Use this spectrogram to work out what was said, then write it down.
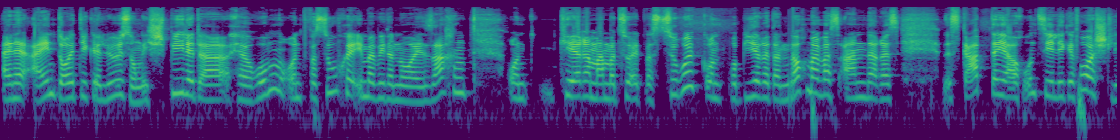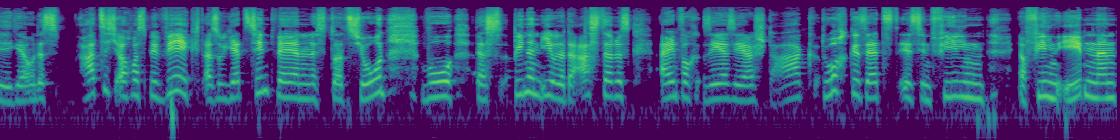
eine eindeutige Lösung. Ich spiele da herum und versuche immer wieder neue Sachen und kehre manchmal zu etwas zurück und probiere dann nochmal was anderes. Es gab da ja auch uns unzählige Vorschläge und es hat sich auch was bewegt. Also jetzt sind wir ja in einer Situation, wo das Binnen-I oder der Asterisk einfach sehr, sehr stark durchgesetzt ist in vielen, auf vielen Ebenen.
